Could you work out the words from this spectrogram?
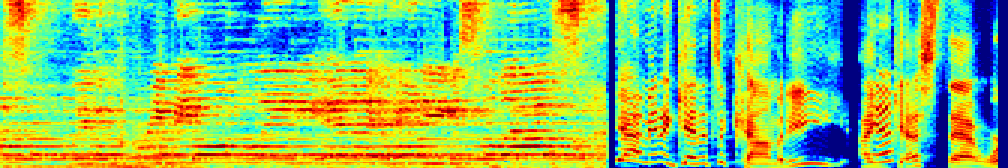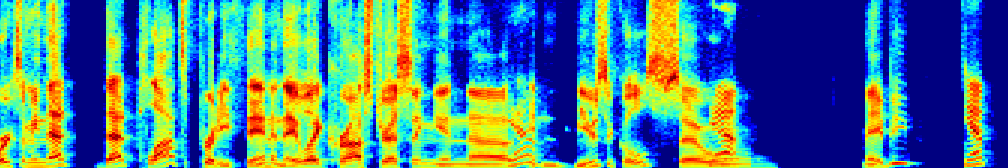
house with a creepy old lady in a hideous blouse. Yeah, I mean, again, it's a comedy. I Yep. guess that works. I mean that that plot's pretty thin, and they like cross dressing in uh, Yeah. in musicals, so Yeah. maybe. Yep.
